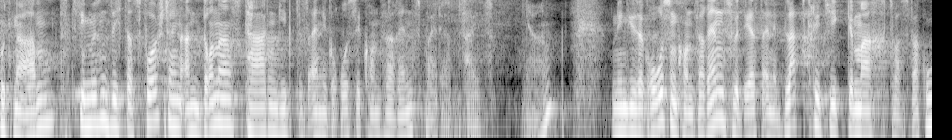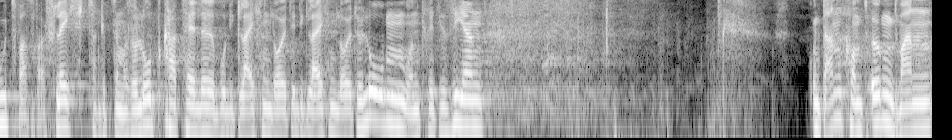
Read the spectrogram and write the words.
Guten Abend. Sie müssen sich das vorstellen, an Donnerstagen gibt es eine große Konferenz bei der Zeit. Ja? Und in dieser großen Konferenz wird erst eine Blattkritik gemacht, was war gut, was war schlecht. Dann gibt es immer so Lobkartelle, wo die gleichen Leute die gleichen Leute loben und kritisieren. Und dann kommt irgendwann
